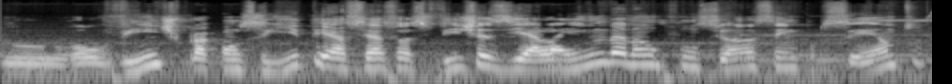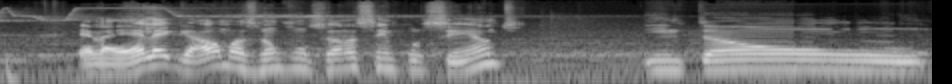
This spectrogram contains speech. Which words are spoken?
do Roll20 para conseguir ter acesso às fichas e ela ainda não funciona 100%. Ela é legal, mas não funciona 100%. Então,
